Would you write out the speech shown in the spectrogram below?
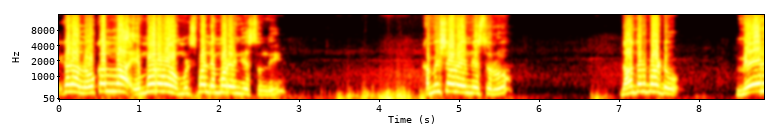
ఇక్కడ లోకల్ ఎంఆర్ఓ మున్సిపాలిటీ ఎంఆర్ఓ ఏం చేస్తుంది? కమిషనర్ ఏం చేస్తారు దాంతోపాటు మేయర్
